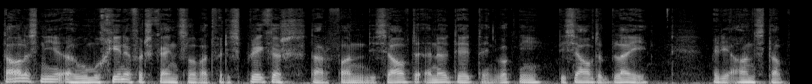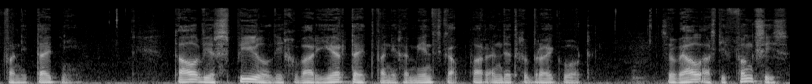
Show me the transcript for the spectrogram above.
Taal is nie 'n homogene verskynsel wat vir die sprekers daarvan dieselfde inhoud het en ook nie dieselfde bly met die aanstap van die tyd nie. Taal weerspieël die gevarieerdheid van die gemeenskap waarin dit gebruik word, sowel as die funksies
